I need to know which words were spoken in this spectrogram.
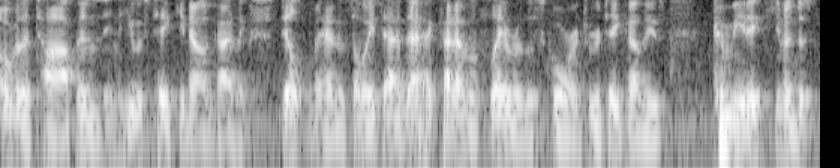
over the top, and, and he was taking out guys like Stiltman and stuff like that. And that had kind of a flavor of the Scourge. We were taking out these comedic, you know, just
